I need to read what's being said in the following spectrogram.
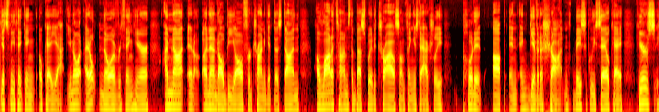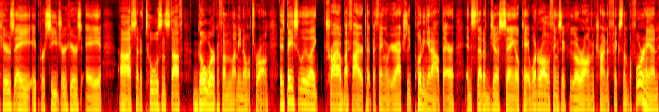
gets me thinking, okay, yeah, you know what? I don't know everything here. I'm not an, an end all be all for trying to get this done. A lot of times, the best way to trial something is to actually put it up and, and give it a shot and basically say, okay, here's here's a, a procedure, here's a uh, set of tools and stuff. Go work with them and let me know what's wrong. It's basically like trial by fire type of thing where you're actually putting it out there instead of just saying, okay, what are all the things that could go wrong and trying to fix them beforehand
